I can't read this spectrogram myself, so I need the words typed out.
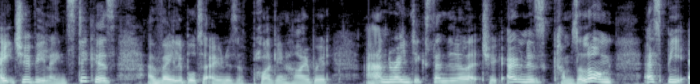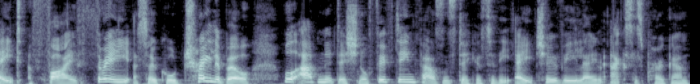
HOV lane stickers available to owners of plug-in hybrid and range extended electric owners comes along, SB 853, a so-called trailer bill, will add an additional 15,000 stickers to the HOV lane access program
